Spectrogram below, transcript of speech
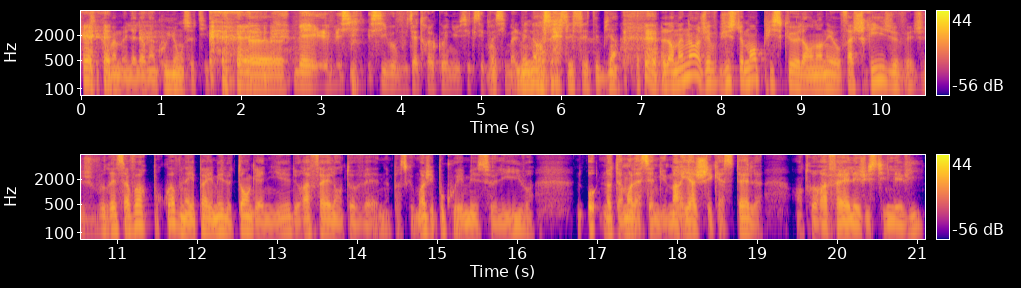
c'est quand même, il a l'air d'un couillon ce type. Euh... mais, si, si, vous vous êtes reconnu, c'est que c'est pas si mal. Mais non, c'était bien. Alors maintenant, je, justement, puisque là on en est aux fâcheries, je, je, je, voudrais savoir pourquoi vous n'avez pas aimé Le Temps gagné de Raphaël Antoven, parce que moi j'ai beaucoup aimé ce livre, notamment la scène du mariage chez Castel entre Raphaël et Justine Lévy.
